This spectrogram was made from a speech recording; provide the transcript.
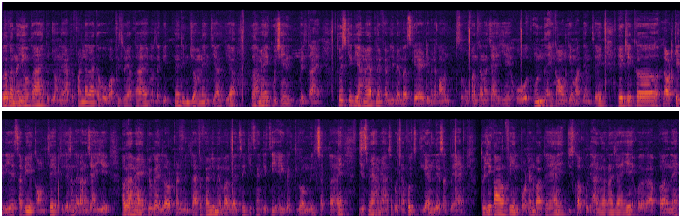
और अगर नहीं होता है तो जो हमने यहाँ पे फंड लगाया था, वो वापस हो जाता है। मतलब कि इतने दिन जो हमने इंतज़ार किया, और हमें कुछ ही मिलता है। तो इसके लिए हमें अपने फैमिली मेंबर्स के डिमिट अकाउंट ओपन करना चाहिए, और उन अकाउंट के माध्यम से एक एक लॉट के लिए सभी अकाउंट से एप्लीकेशन लगाना चाहिए। अगर हमें आईपीओ का अलॉटमेंट मिलता है तो फैमिली मेंबर में से किसी न किसी एक व्यक्ति को मिल सकता है, जिसमें हम यहाँ से कुछ ना कुछ गेन ले सकते हैं। तो ये काफ़ी इंपॉर्टेंट बातें हैं, जिसको आपको ध्यान में रखना चाहिए और अगर आपका ने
